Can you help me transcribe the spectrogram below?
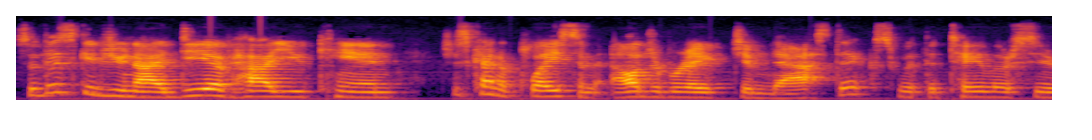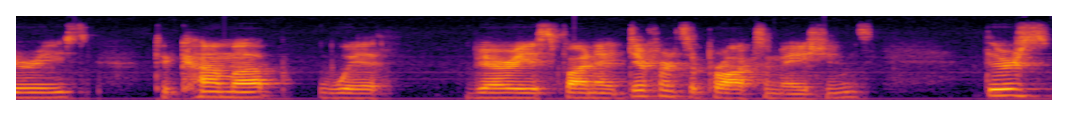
So this gives you an idea of how you can just kind of play some algebraic gymnastics with the Taylor series to come up with various finite difference approximations. There's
